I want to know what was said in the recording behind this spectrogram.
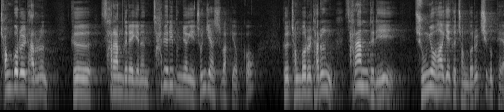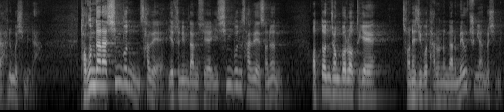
정보를 다루는 그 사람들에게는 차별이 분명히 존재할 수밖에 없고 그 정보를 다룬 사람들이 중요하게 그 정보를 취급해야 하는 것입니다. 더군다나 신분 사회, 예수님 당시에 이 신분 사회에서는 어떤 정보를 어떻게 전해지고 다루는가는 매우 중요한 것입니다.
